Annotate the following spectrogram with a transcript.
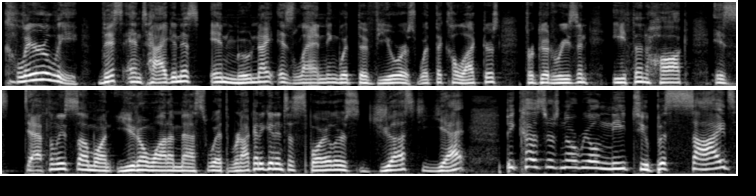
Clearly, this antagonist in Moon Knight is landing with the viewers, with the collectors, for good reason. Ethan Hawke is definitely someone you don't want to mess with. We're not going to get into spoilers just yet because there's no real need to. Besides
